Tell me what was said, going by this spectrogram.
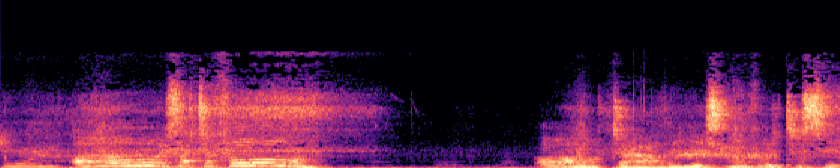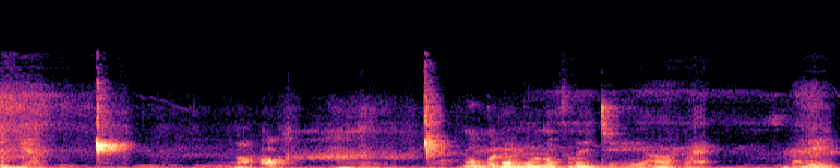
phone. Oh, is that a phone? Oh, darling, it's lovely to see you. Oh, we're going to have a lovely day, aren't we? Hey?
